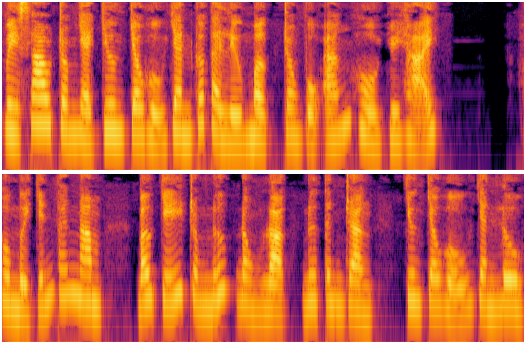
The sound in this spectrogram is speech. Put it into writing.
Vì sao trong nhà chương Châu Hữu Danh có tài liệu mật trong vụ án Hồ Duy Hải? Hôm 19 tháng 5, báo chí trong nước đồng loạt đưa tin rằng chương Châu Hữu Danh lưu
